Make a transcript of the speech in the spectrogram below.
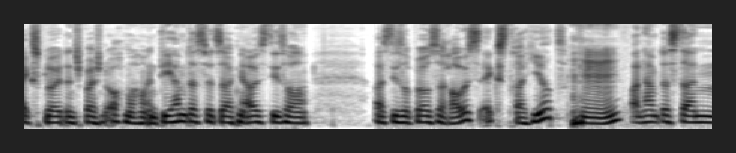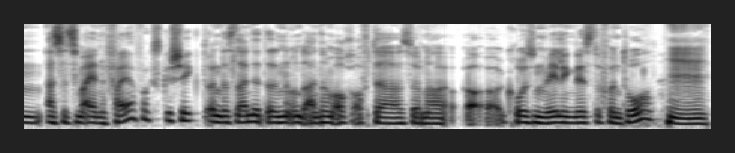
Exploit entsprechend auch machen. Und die haben das sozusagen aus dieser aus dieser Börse raus extrahiert mhm. und haben das dann also zum einen Firefox geschickt und das landet dann unter anderem auch auf der so einer äh, großen Mailingliste von Tor. Mhm.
